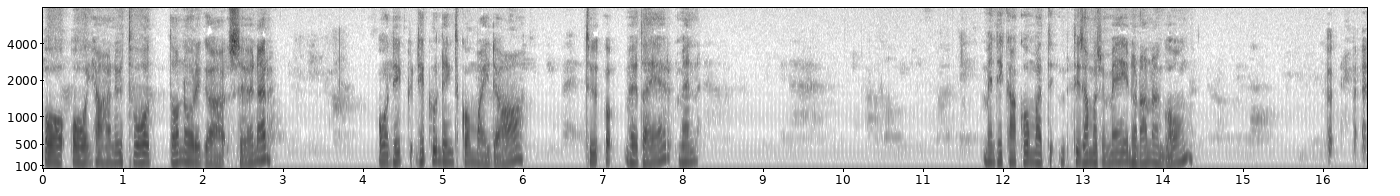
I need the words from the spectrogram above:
Och, och jag har nu två tonåriga söner. Och det, det kunde inte komma idag till möta er, men men de kan komma tillsammans med mig någon annan gång. Äh, äh, äh,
